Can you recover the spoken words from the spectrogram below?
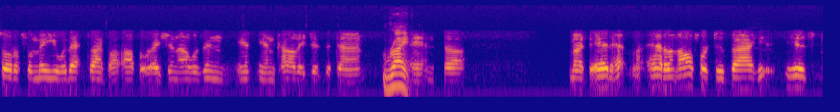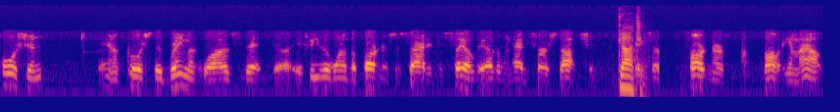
sort of familiar with that type of operation. I was in in, in college at the time, Right. and uh, my dad ha- had an offer to buy his, his portion, and of course the agreement was that uh, if either one of the partners decided to sell, the other one had first option. Gotcha. And so partner bought him out,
